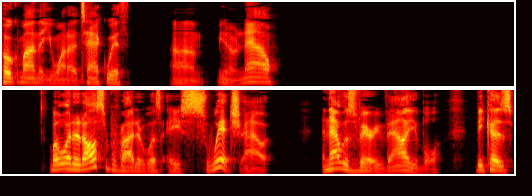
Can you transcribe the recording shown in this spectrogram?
Pokemon that you want to attack with, um, you know, now. But what it also provided was a switch out. And that was very valuable because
